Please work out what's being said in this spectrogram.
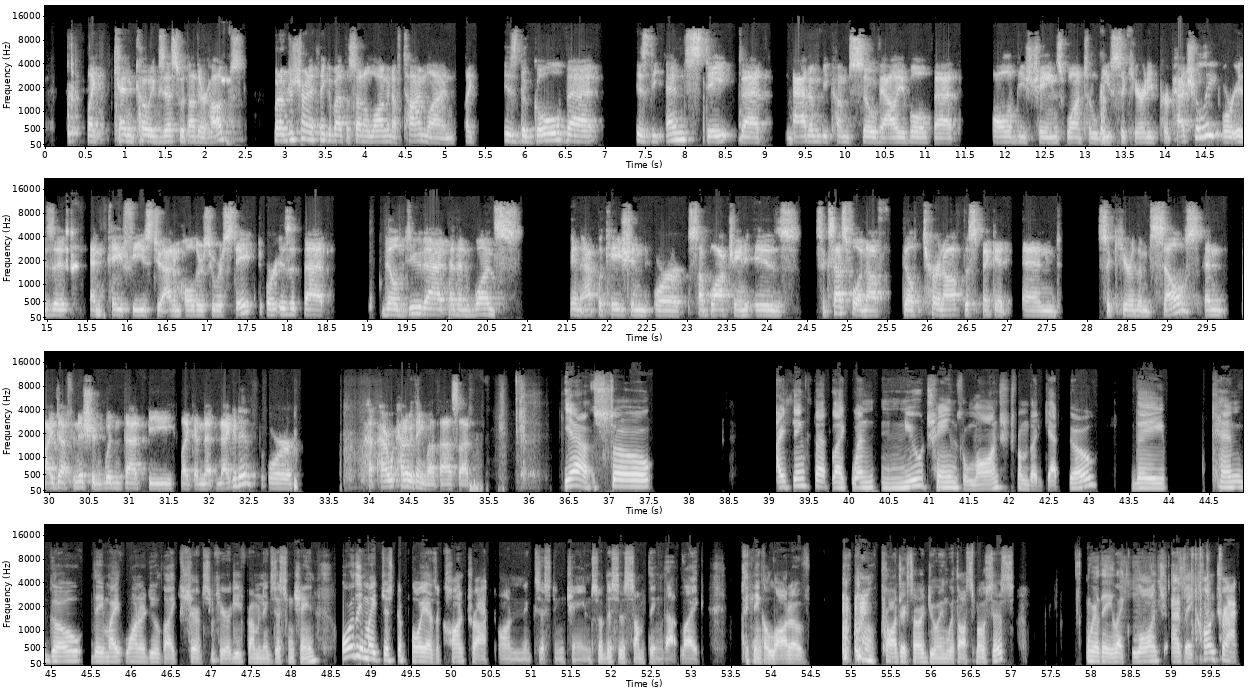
like can coexist with other hubs. But I'm just trying to think about this on a long enough timeline. Like, is the goal that is the end state that Atom becomes so valuable that all of these chains want to lease security perpetually, or is it and pay fees to Atom holders who are staked, or is it that they'll do that, and then once an application or sub blockchain is successful enough, they'll turn off the spigot and secure themselves. And by definition, wouldn't that be like a net negative? Or how, how do we think about that side? Yeah. So I think that like when new chains launch from the get go, they can go they might want to do like shared security from an existing chain or they might just deploy as a contract on an existing chain. So this is something that like i think a lot of projects are doing with osmosis where they like launch as a contract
